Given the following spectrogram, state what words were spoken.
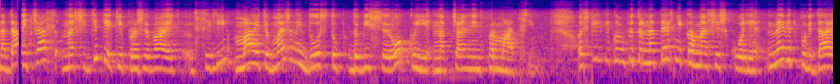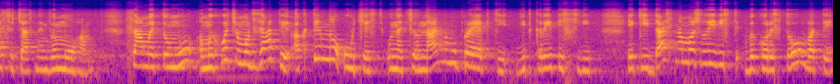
На даний час наші діти, які проживають в селі, мають обмежений доступ до більш широкої навчальної інформації, оскільки комп'ютерна техніка в нашій школі не відповідає сучасним вимогам. Саме тому ми хочемо взяти активну участь у національному проєкті Відкритий світ, який дасть нам можливість використовувати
